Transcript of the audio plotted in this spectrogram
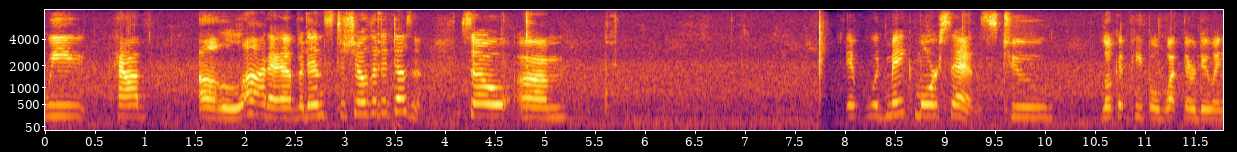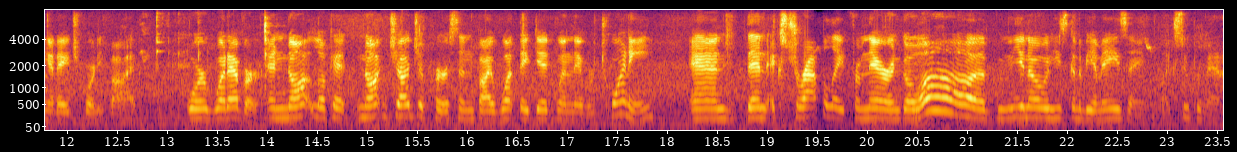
We have a lot of evidence to show that it doesn't. So. Um, it would make more sense to look at people what they're doing at age 45 or whatever and not look at not judge a person by what they did when they were 20 and then extrapolate from there and go oh you know he's going to be amazing like superman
